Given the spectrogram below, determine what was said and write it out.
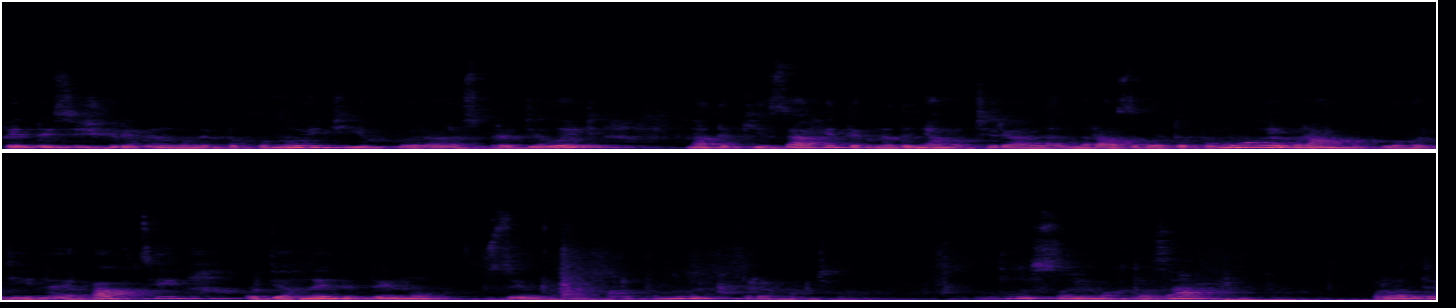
5 тисяч гривень. Вони пропонують їх перерозподілити на такий захід, як надання матеріальної одноразової допомоги в рамках благодійної акції Одягни дитину взимку. Пропоную підтримати. Голосуємо. Хто за? Проти?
